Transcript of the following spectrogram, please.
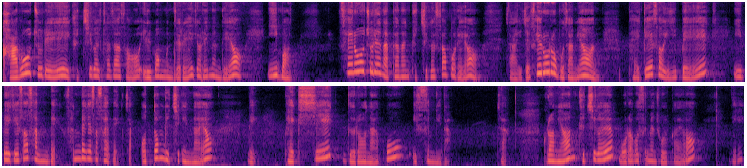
가로줄의 규칙을 찾아서 1번 문제를 해결했는데요. 2번, 세로줄에 나타난 규칙을 써보래요. 자, 이제 세로로 보자면 100에서 200, 200에서 300, 300에서 400. 자, 어떤 규칙이 있나요? 네, 100씩 늘어나고 있습니다. 자, 그러면 규칙을 뭐라고 쓰면 좋을까요? 네,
